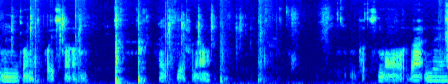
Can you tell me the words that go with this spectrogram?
I'm going to place some right here for now. Put some more of that in there.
